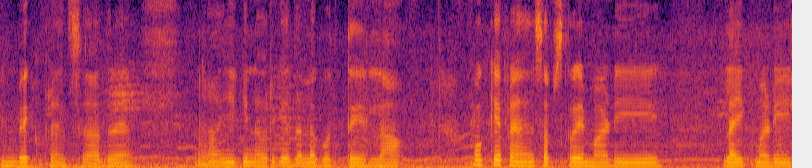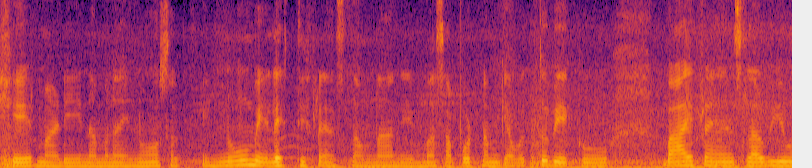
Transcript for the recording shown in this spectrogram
ತಿನ್ನಬೇಕು ಫ್ರೆಂಡ್ಸ್ ಆದರೆ ಈಗಿನವರಿಗೆ ಅದೆಲ್ಲ ಗೊತ್ತೇ ಇಲ್ಲ. ಓಕೆ ಫ್ರೆಂಡ್ಸ್ ಸಬ್ಸ್ಕ್ರೈಬ್ ಮಾಡಿ ಲೈಕ್ ಮಾಡಿ ಶೇರ್ ಮಾಡಿ. ನಮ್ಮನ್ನು ಇನ್ನೂ ಸ್ವಲ್ಪ, ಇನ್ನೂ ಮೇಲೆ ಎತ್ತಿ ಫ್ರೆಂಡ್ಸ್ ನಮ್ಮನ್ನ ನಿಮ್ಮ ಸಪೋರ್ಟ್ ನಮ್ಗೆ ಯಾವತ್ತೂ ಬೇಕು. ಬಾಯ್ ಫ್ರೆಂಡ್ಸ್ ಲವ್ ಯು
